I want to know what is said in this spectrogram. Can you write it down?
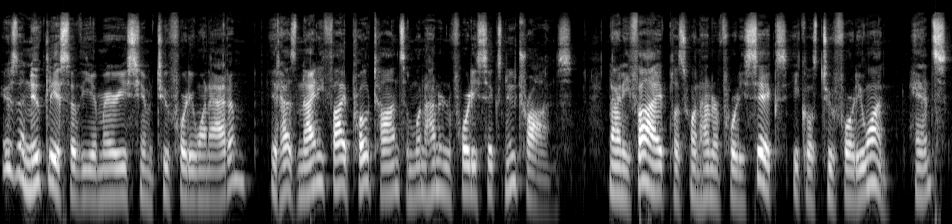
Here's the nucleus of the americium-241 atom. It has 95 protons and 146 neutrons. 95 plus 146 equals 241, hence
